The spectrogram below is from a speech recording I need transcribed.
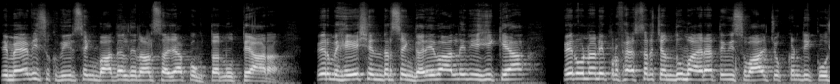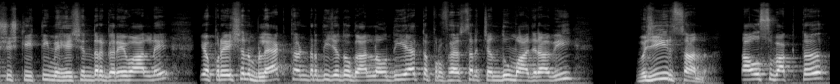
ਤੇ ਮੈਂ ਵੀ ਸੁਖਵੀਰ ਸਿੰਘ ਬਾਦਲ ਦੇ ਨਾਲ ਸਜ਼ਾ ਭੁਗਤਣ ਨੂੰ ਤਿਆਰ ਹਾਂ। ਫਿਰ ਮਹੇਸ਼ ਇੰਦਰ ਸਿੰਘ ਗਰੇਵਾਲ ਨੇ ਵੀ ਇਹੀ ਕਿਹਾ। ਫਿਰ ਉਹਨਾਂ ਨੇ ਪ੍ਰੋਫੈਸਰ ਚੰਦੂ ਮਾਇਰਾ ਤੇ ਵੀ ਸਵਾਲ ਚੁੱਕਣ ਦੀ ਕੋਸ਼ਿਸ਼ ਕੀਤੀ ਮਹੇਸ਼ ਇੰਦਰ ਗਰੇਵਾਲ ਨੇ ਕਿ ਆਪਰੇਸ਼ਨ ਬਲੈਕ ਥੰਡਰ ਦੀ ਜਦੋਂ ਗੱਲ ਆਉਂਦੀ ਹੈ ਤਾਂ ਪ੍ਰੋਫੈਸਰ ਚੰਦੂ ਮਾਜਰਾ ਵੀ ਵਜ਼ੀਰ ਸਨ। ਤਾਂ ਉਸ ਵਕਤ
